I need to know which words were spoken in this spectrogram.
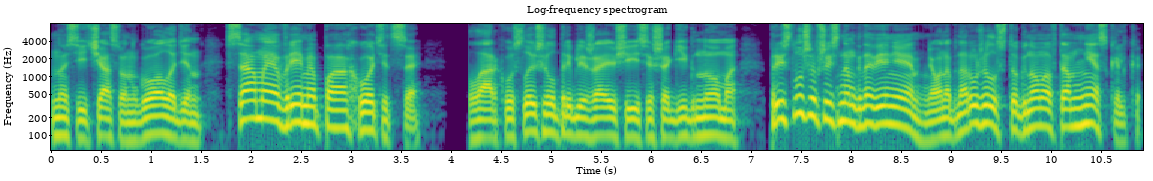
Но сейчас он голоден. Самое время поохотиться. Ларк услышал приближающиеся шаги гнома. Прислушавшись на мгновение, он обнаружил, что гномов там несколько.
